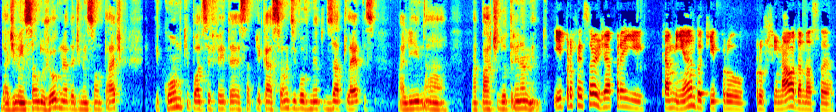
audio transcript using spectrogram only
da dimensão do jogo, né, da dimensão tática, e como que pode ser feita essa aplicação e desenvolvimento dos atletas ali na, na parte do treinamento. E, professor, já para ir caminhando aqui para o final da nossa,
